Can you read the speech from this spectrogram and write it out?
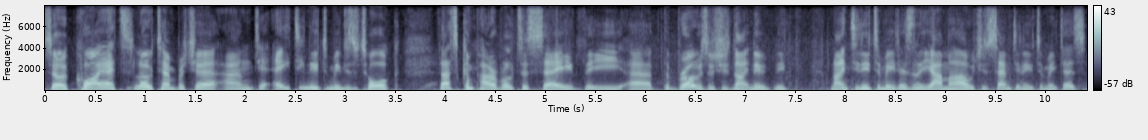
So quiet, low temperature, and yeah, 80 newton meters of torque. That's comparable to say the uh, the Brose, which is 90, 90 newton meters, and the Yamaha, which is 70 newton meters.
